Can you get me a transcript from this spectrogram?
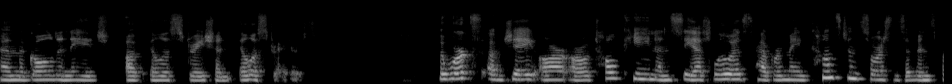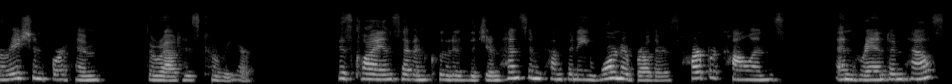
and the golden age of illustration illustrators. The works of J.R.R. Tolkien and C.S. Lewis have remained constant sources of inspiration for him throughout his career. His clients have included the Jim Henson Company, Warner Brothers, HarperCollins, and Random House,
